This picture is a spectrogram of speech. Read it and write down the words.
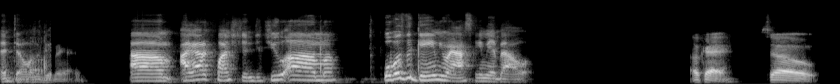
I don't want to oh, be. Man. Um, I got a question. Did you um what was the game you were asking me about? Okay. So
